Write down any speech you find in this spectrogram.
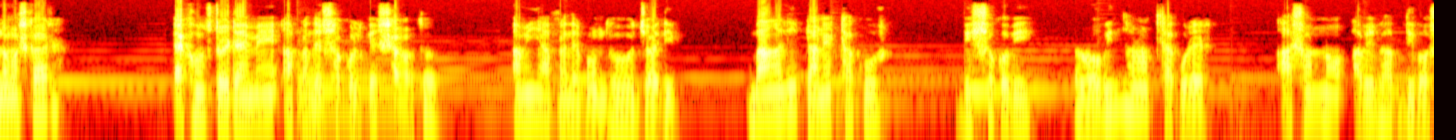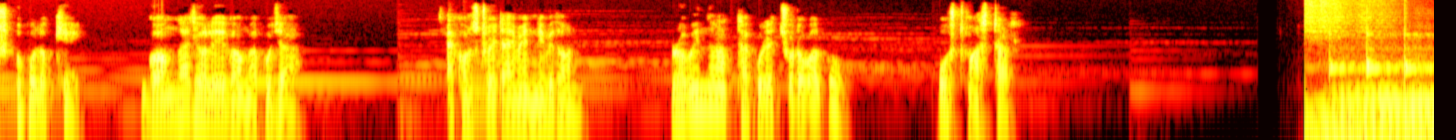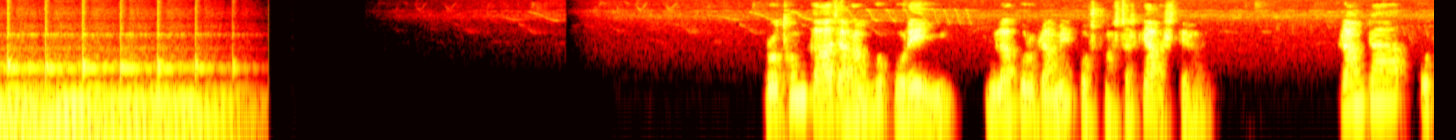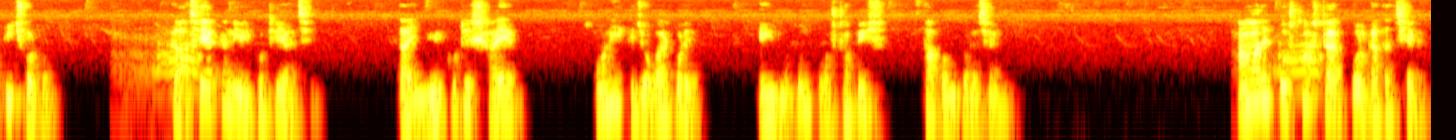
নমস্কার। এখন স্টোরি টাইমে আপনাদের সকলকে স্বাগত। আমি আপনাদের বন্ধু জয়দীপ। বাঙালির প্রাণের ঠাকুর, বিশ্বকবি রবীন্দ্রনাথ ঠাকুরের আসন্ন আবির্ভাব দিবস উপলক্ষে গঙ্গা জলে গঙ্গা পূজা। এখন স্টোরি টাইমের নিবেদন রবীন্দ্রনাথ ঠাকুরের ছোট গল্প পোস্টমাস্টার প্রথম কাজ আরম্ভ করেই উলাপুর গ্রামে পোস্টমাস্টারকে আসতে হয়। গ্রামটা অতি ছোট। কাছে একটা নীলকুঠি আছে। তাই নীলকুঠির সাহেব অনেক জোগাড় করে এই নতুন পোস্ট অফিস স্থাপন করেছেন। আমাদের পোস্টমাস্টার কলকাতার ছেলে।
